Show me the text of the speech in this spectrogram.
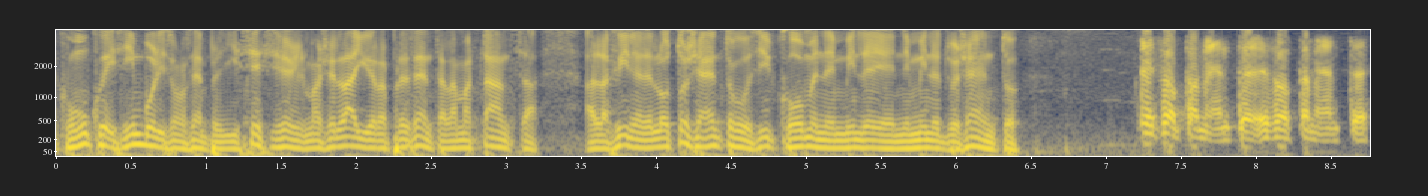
Comunque i simboli sono sempre gli stessi, cioè il macellaio rappresenta la mattanza alla fine dell'Ottocento così come nel, mille- nel 1200. Esattamente, esattamente.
